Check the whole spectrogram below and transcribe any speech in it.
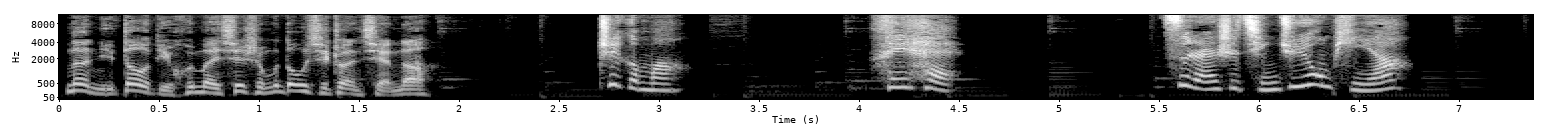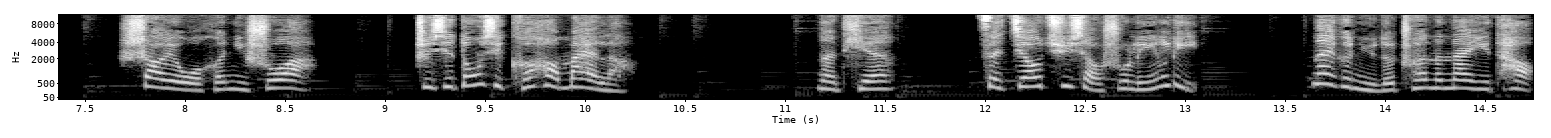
那你到底会卖些什么东西赚钱呢？这个吗？”嘿嘿，自然是情趣用品呀，少爷，我和你说啊，这些东西可好卖了。那天在郊区小树林里，那个女的穿的那一套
